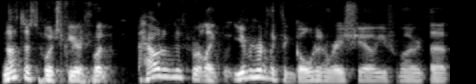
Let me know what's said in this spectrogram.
Not to switch gears, but how does this work? Like, you ever heard of like the golden ratio? You familiar with that?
